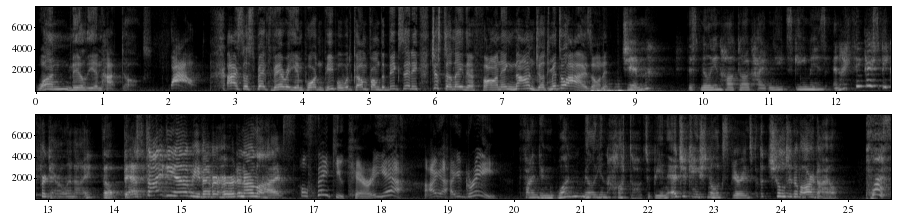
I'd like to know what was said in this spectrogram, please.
one million hot dogs. Wow! I suspect very important people would come from the big city just to lay their fawning, non judgmental eyes on it. Jim, this million hot dog hide and eat scheme is, and I think I speak for Daryl and I, the best idea we've ever heard in our lives. Oh, thank you, Carrie. Yeah, I, I agree. Finding one million hot dogs would be an educational experience for the children of Argyle. Plus,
